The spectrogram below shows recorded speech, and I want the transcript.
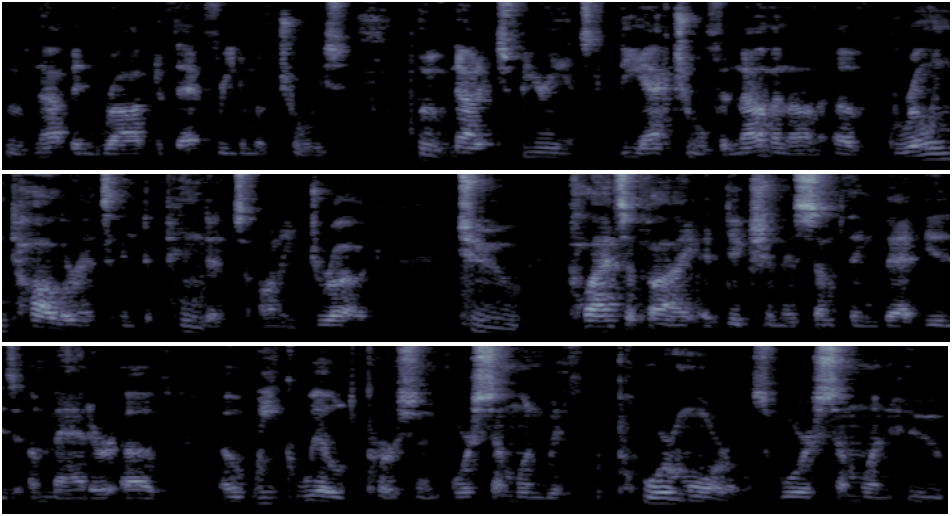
who have not been robbed of that freedom of choice, who have not experienced the actual phenomenon of growing tolerance and dependence on a drug, to classify addiction as something that is a matter of a weak willed person or someone with poor morals or someone who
